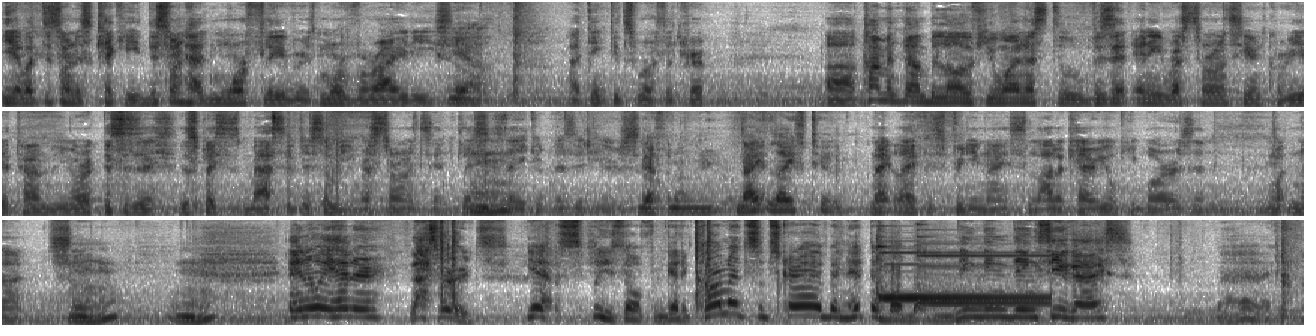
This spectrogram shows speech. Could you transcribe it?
Yeah, but this one is keki. This one had more flavors, more variety. So Yeah. I think it's worth the trip. Uh, comment down below if you want us to visit any restaurants here in Koreatown, New York. This is a, this place is massive. There's so many restaurants and places Mm-hmm. that you can visit here. So Definitely nightlife too. nightlife is pretty nice. A lot of karaoke bars and whatnot. So Mm-hmm. anyway, Henner, last words. Yes, please don't forget to comment, subscribe, and hit the bell button. Ding ding ding. See you guys. Bye.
